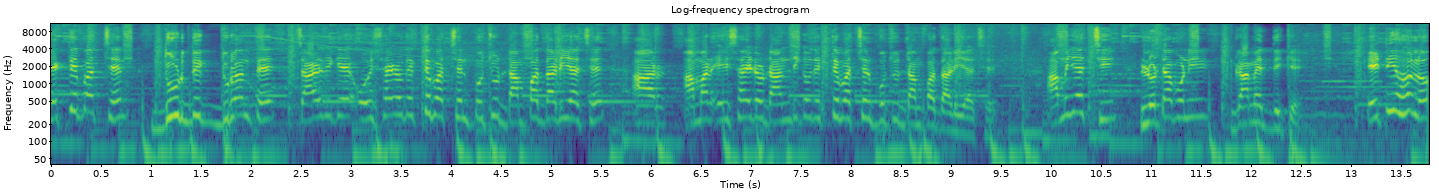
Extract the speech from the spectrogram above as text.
দেখতে পাচ্ছেন দূর দিক দূরান্তে, চারিদিকে ওই সাইডেও দেখতে পাচ্ছেন প্রচুর ডাম্পার দাঁড়িয়ে আছে, আর আমার এই সাইডেও ডান দিকেও দেখতে পাচ্ছেন প্রচুর ডাম্পার দাঁড়িয়ে আছে। আমি যাচ্ছি লোটাবনি গ্রামের দিকে। এটি হলো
